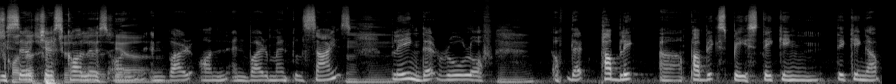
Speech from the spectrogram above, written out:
researchers, scholars, scholars on, envir- on environmental science, mm-hmm. playing that role of mm-hmm. of that public uh, public space, taking taking up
